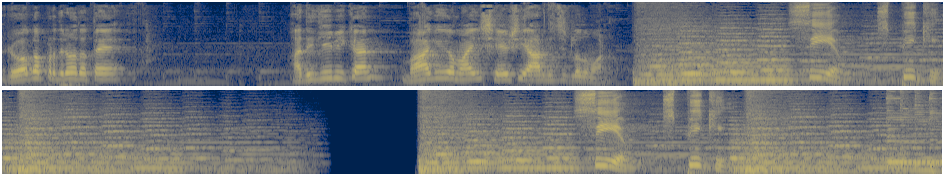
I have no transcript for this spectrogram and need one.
രോഗപ്രതിരോധത്തെ അതിജീവിക്കാൻ ഭാഗികമായി ശേഷി ആർജിച്ചിട്ടുള്ളതുമാണ് സ്പീക്കിംഗ് speaking. Speaking speaking.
